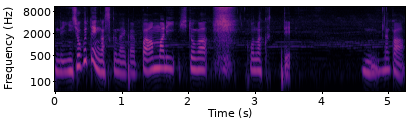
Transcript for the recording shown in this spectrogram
で飲食店が少ないからやっぱりあんまり人が来なくって、うん、なんか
